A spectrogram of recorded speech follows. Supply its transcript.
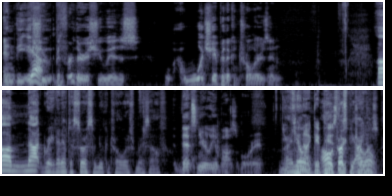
And the Yeah. issue, the further issue is, what shape are the controllers in? Um, not great. I'd have to source some new controllers for myself. That's nearly impossible, right? You I cannot know. get oh, PS3 trust me, controllers. I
